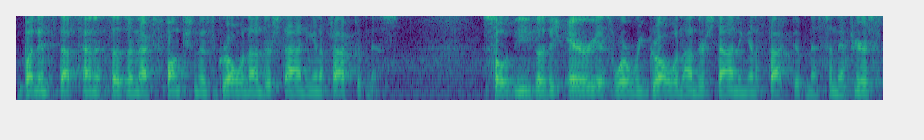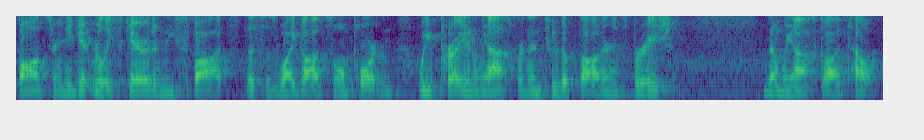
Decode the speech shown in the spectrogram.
But in step 10 it says our next function is grow in understanding and effectiveness. So these are the areas where we grow in understanding and effectiveness. And if you're a sponsor and you get really scared in these spots, this is why God's so important. We pray and we ask for an intuitive thought or inspiration. Then we ask God's help.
